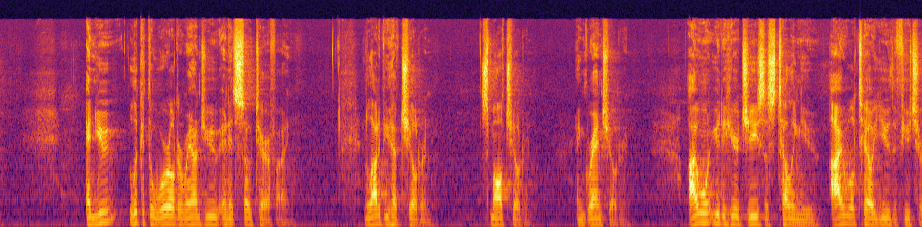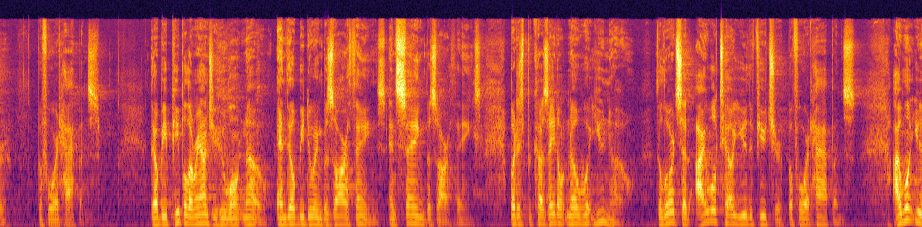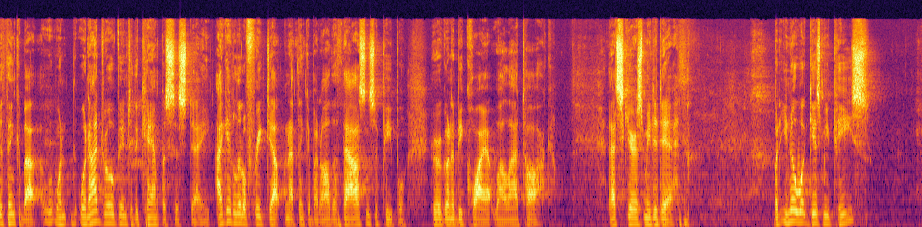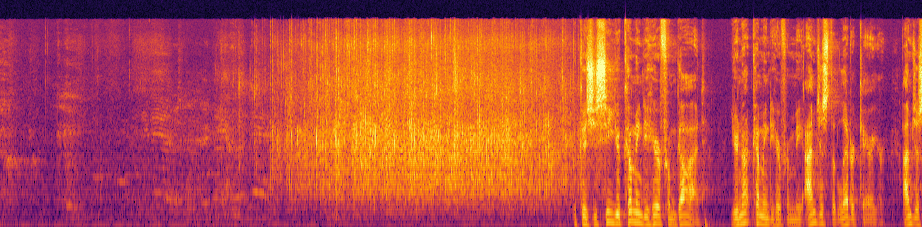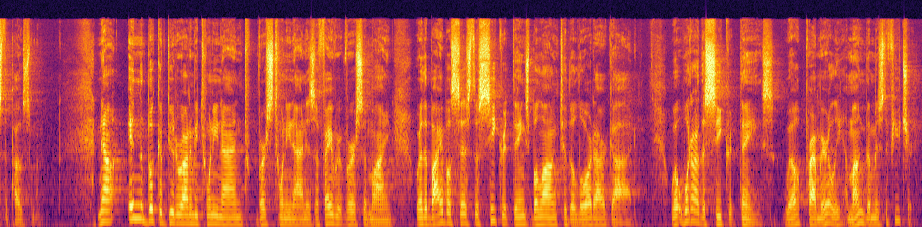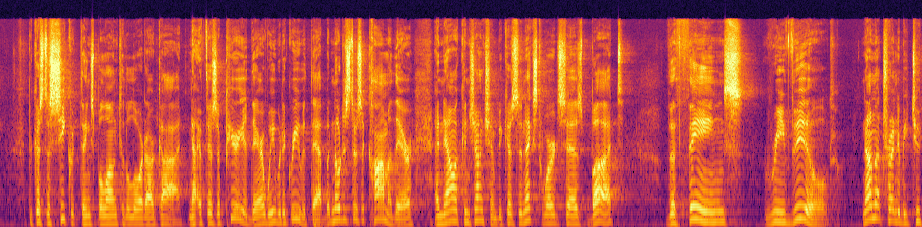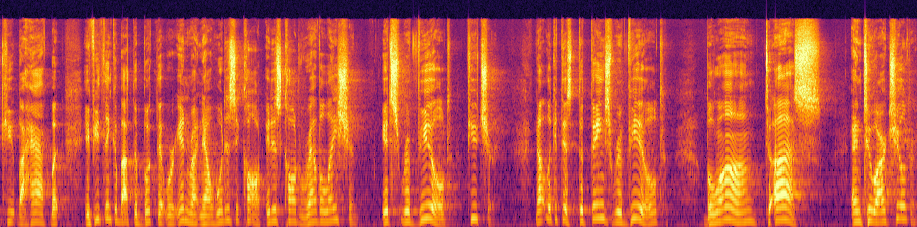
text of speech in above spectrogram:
And you look at the world around you, and it's so terrifying. And a lot of you have children, small children, and grandchildren. I want you to hear Jesus telling you, I will tell you the future before it happens. There'll be people around you who won't know, and they'll be doing bizarre things and saying bizarre things but it's because they don't know what you know. The Lord said, I will tell you the future before it happens. I want you to think about when, when I drove into the campus this day, I get a little freaked out when I think about all the thousands of people who are going to be quiet while I talk. That scares me to death. But you know what gives me peace? Because you see, you're coming to hear from God. You're not coming to hear from me. I'm just the letter carrier, I'm just the postman. Now, in the book of Deuteronomy 29, verse 29 is a favorite verse of mine where the Bible says the secret things belong to the Lord our God. Well, what are the secret things? Well, primarily among them is the future because the secret things belong to the Lord our God. Now, if there's a period there, we would agree with that. But notice there's a comma there and now a conjunction because the next word says, but the things revealed. Now, I'm not trying to be too cute by half, but if you think about the book that we're in right now, what is it called? It is called Revelation. It's revealed future. Now, look at this the things revealed belong to us and to our children.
